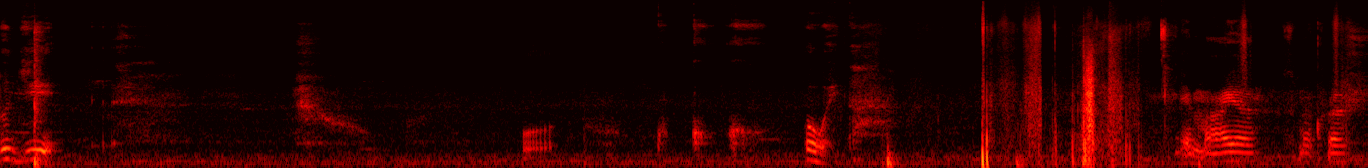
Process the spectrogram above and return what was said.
Legit. Oh, wait. And Maya, Smoke Crush.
